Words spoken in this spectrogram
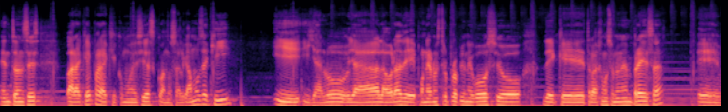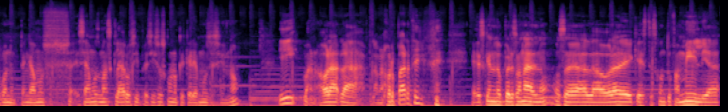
Entonces, ¿para qué? Para que, como decías, cuando salgamos de aquí y, ya, a la hora de poner nuestro propio negocio, de que trabajemos en una empresa, eh, bueno, tengamos, seamos más claros y precisos con lo que queremos decir, ¿no? Y bueno, ahora la mejor parte es que en lo personal, ¿no? O sea, a la hora de que estés con tu familia,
